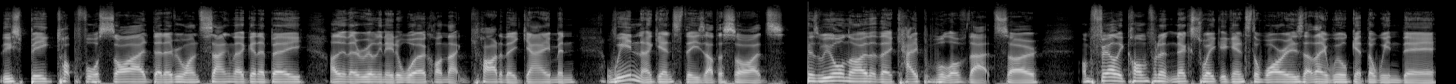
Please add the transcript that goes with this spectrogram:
this big top four side that everyone's saying they're going to be. I think they really need to work on that part of their game and win against these other sides because we all know that they're capable of that. So, I'm fairly confident next week against the Warriors that they will get the win there.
